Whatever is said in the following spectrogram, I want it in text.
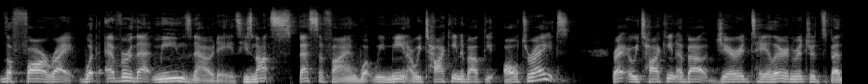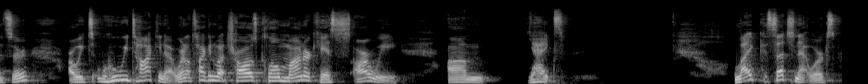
the far right, whatever that means nowadays. He's not specifying what we mean. Are we talking about the alt right? Right? Are we talking about Jared Taylor and Richard Spencer? Are we, t- who are we talking about? We're not talking about Charles Coulombe monarchists, are we? Um, yikes. Like such networks,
